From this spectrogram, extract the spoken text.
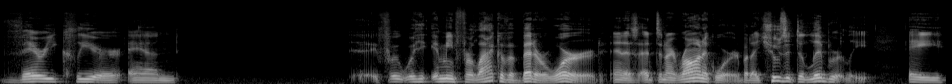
very clear and it, I mean, for lack of a better word, and it's, it's, an ironic word, but I choose it deliberately, a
